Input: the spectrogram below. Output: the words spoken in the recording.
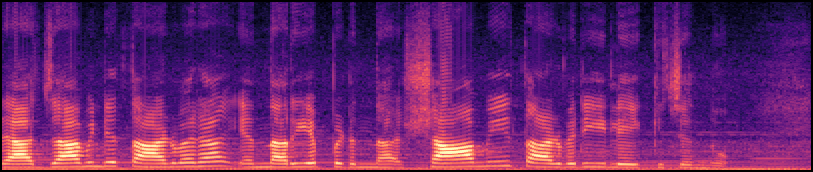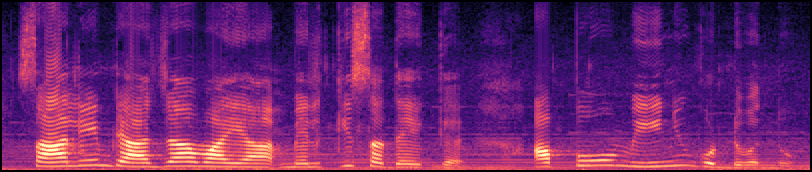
രാജാവിന്റെ താഴ്വര എന്നറിയപ്പെടുന്ന ഷാമി താഴ്വരയിലേക്ക് ചെന്നു. സാലേം രാജാവായ മെൽക്കി സദേക്ക് അപ്പവും വീഞ്ഞും കൊണ്ടുവന്നു.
